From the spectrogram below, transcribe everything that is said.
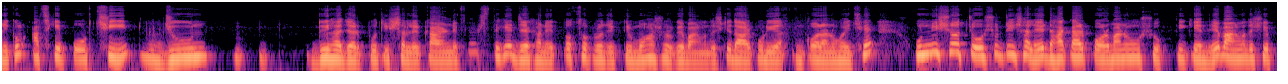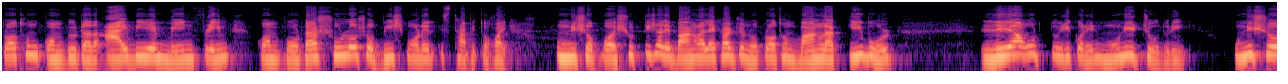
আলাইকুম। আজকে পড়ছি জুন দুই হাজার পঁচিশ সালের কারেন্ট অ্যাফেয়ার্স থেকে, যেখানে তথ্য প্রযুক্তির মহাসড়কে বাংলাদেশকে দাঁড় করিয়ে করানো হয়েছে। উনিশশো চৌষট্টি সালে ঢাকার পরমাণু শক্তি কেন্দ্রে বাংলাদেশে প্রথম কম্পিউটার আইবিএম মেইন ফ্রেম কম্পিউটার ষোলোশো বিশ মডেল স্থাপিত হয়। উনিশশো পঁয়ষট্টি সালে বাংলা লেখার জন্য প্রথম বাংলা কিবোর্ড লেআউট তৈরি করেন মনির চৌধুরী। উনিশশো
